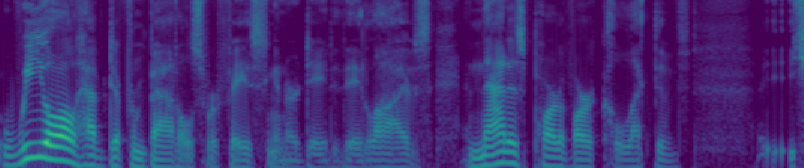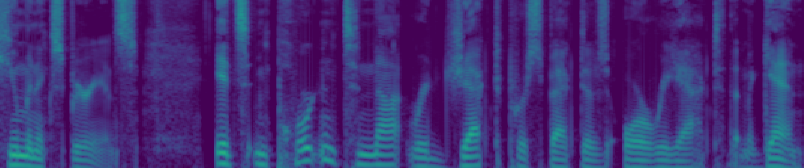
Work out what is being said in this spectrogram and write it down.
We all have different battles we're facing in our day to day lives, and that is part of our collective human experience it's important to not reject perspectives or react to them. Again,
